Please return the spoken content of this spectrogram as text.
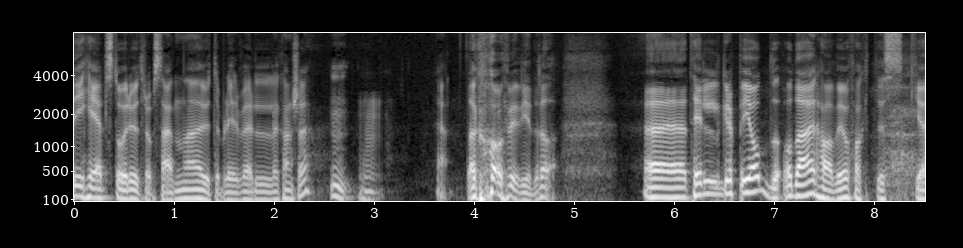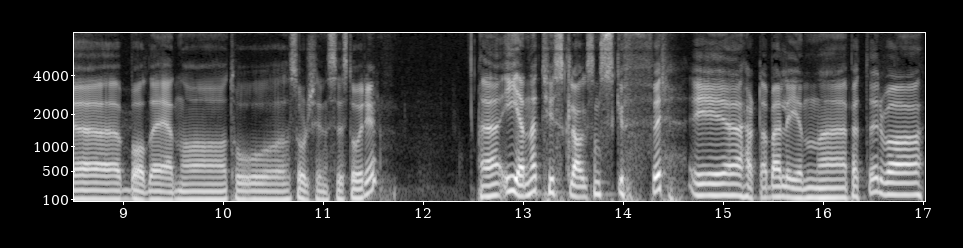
de helt store utropstegnene uteblir vel, kanskje? Mm. Mm. Ja, Da går vi videre, da. Eh, til gruppe J, og der har vi jo faktisk både én og to solskinnshistorier. Eh, igjen et tysk lag som skuffer i Hertha Berlin, eh, Petter. Hva,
